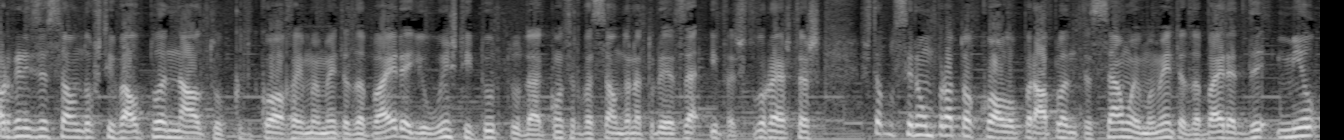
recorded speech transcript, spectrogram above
organização do Festival Planalto, que decorre em Mamenta da Beira, e o Instituto da Conservação da Natureza e das Florestas estabeleceram um protocolo para a plantação em Mamenta da Beira de mil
